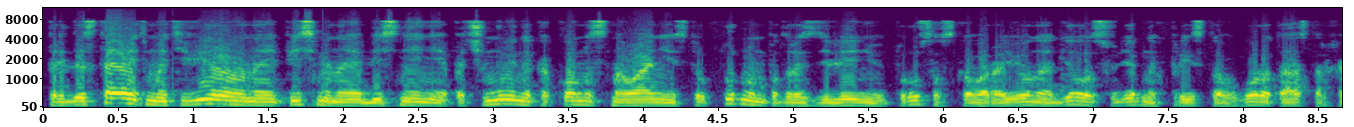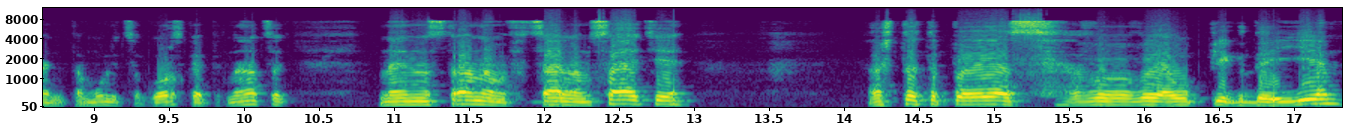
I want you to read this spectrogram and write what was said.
Предоставить мотивированное письменное объяснение, почему и на каком основании структурному подразделению Трусовского района отдела судебных приставов город Астрахань, там улица Горская, 15, на иностранном официальном сайте https www.upik.de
